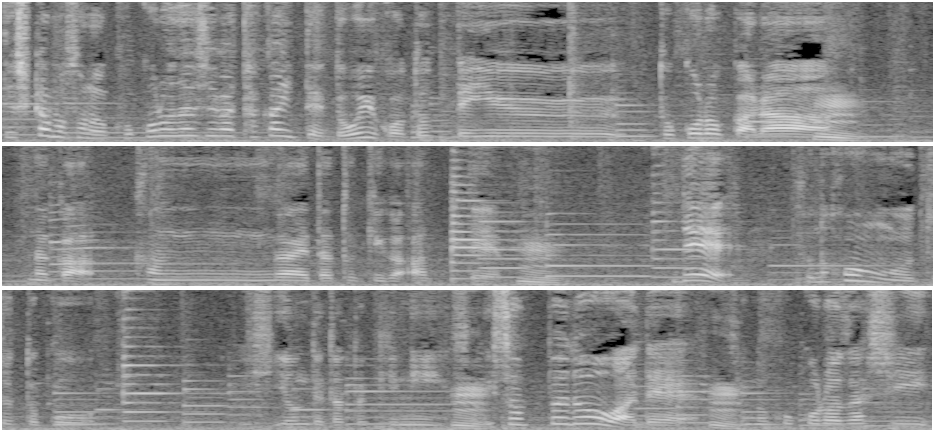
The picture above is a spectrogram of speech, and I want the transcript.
でしかもその志が高いってどういうことっていうところから、うん。なんか考えた時があって。うん。でその本をちょっとこう読んでた時に、うん。イソップ童話で、うん。その志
